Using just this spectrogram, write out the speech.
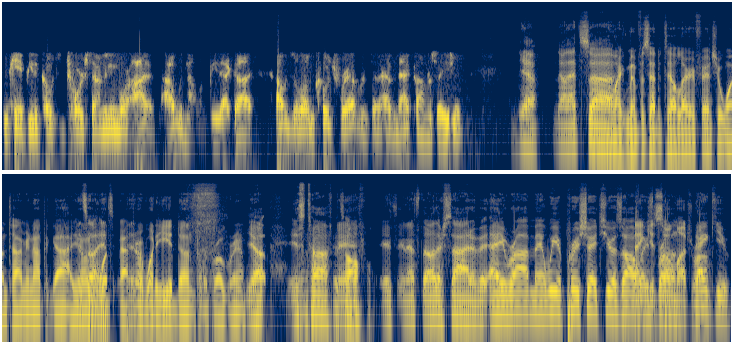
You can't be the coach of Georgetown anymore. I I would not want to be that guy. I would just let him coach forever instead of having that conversation. Yeah. No, that's uh, like Memphis had to tell Larry Finch at one time, "You're not the guy." You know, a- what, it's- after what he had done for the program. Yep, it's tough. it's man. awful. It's and that's the other side of it. Hey, Rob, man, we appreciate you as always, Thank you bro. so much, Rob. Thank you.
